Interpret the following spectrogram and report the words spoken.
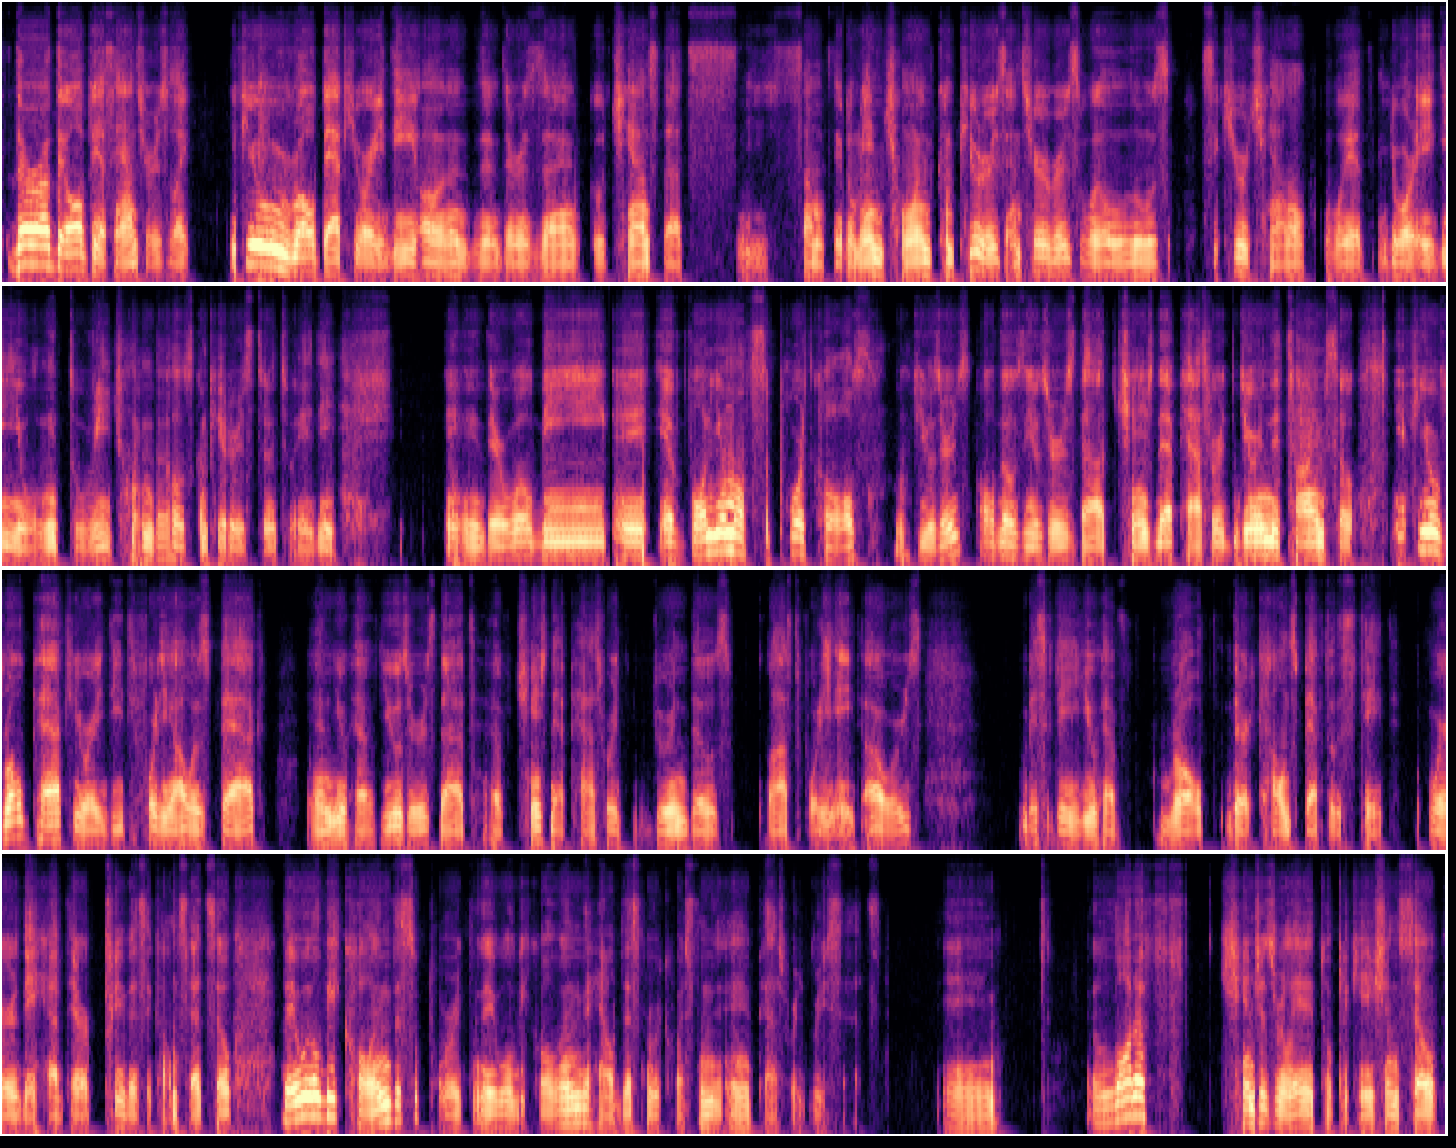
There are the obvious answers like if you roll back your AD, uh, there is a good chance that some of the domain joined computers and servers will lose secure channel with your AD. You will need to rejoin those computers to, to AD. There will be a, a, volume of support calls of users, all those users that changed their password during the time. So if you roll back your AD 40 hours back, and you have users that have changed that password during those last 48 hours, basically you have rolled their accounts back to the state where they had their previous account set. So they will be calling the support, they will be calling the help desk requesting a password resets. a lot of changes related to applications. So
